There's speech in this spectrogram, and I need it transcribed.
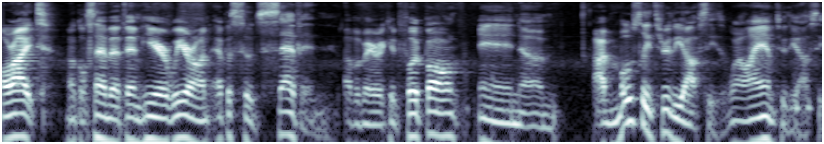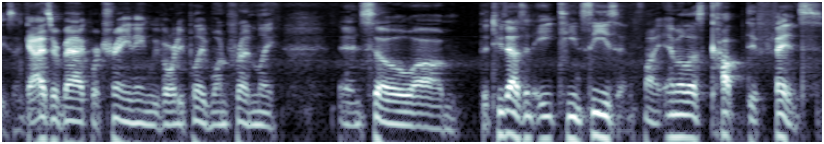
All right, Uncle Sam FM here. We are on episode seven of American football, and um, I'm mostly through the off season. Well, I am through the off season. Guys are back. We're training. We've already played one friendly, and so um, the 2018 season, my MLS Cup defense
